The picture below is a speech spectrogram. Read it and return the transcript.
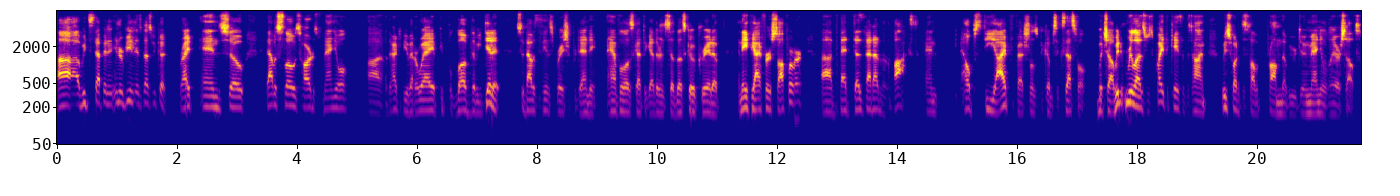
uh, we'd step in and intervene as best we could, right? And so that was slow, as hard, as manual. Uh, there had to be a better way. People loved that we did it. So that was the inspiration for Dandi. A handful of us got together and said, let's go create a, an API first software uh, that does that out of the box and helps DEI professionals become successful, which uh, we didn't realize was quite the case at the time. We just wanted to solve a problem that we were doing manually ourselves.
